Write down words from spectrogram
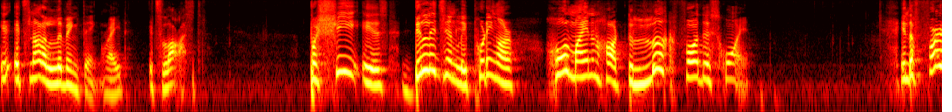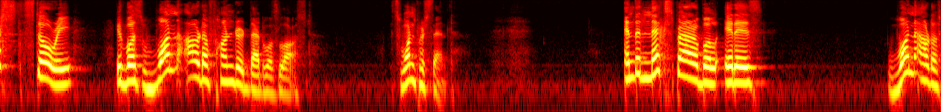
it's not a living thing, right? It's lost. But she is diligently putting her whole mind and heart to look for this coin. In the first story, it was one out of hundred that was lost. It's 1%. In the next parable, it is one out of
